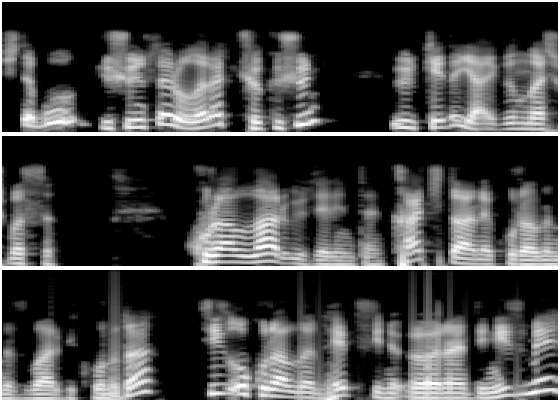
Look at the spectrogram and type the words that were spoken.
İşte bu düşünsel olarak çöküşün ülkede yaygınlaşması. kurallar üzerinden kaç tane kuralınız var bir konuda? Siz o kuralların hepsini öğrendiniz mi?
